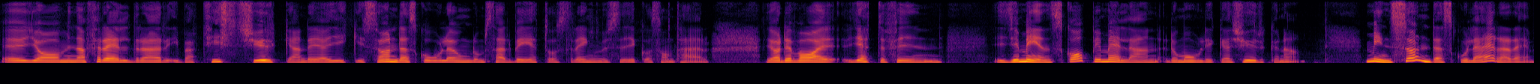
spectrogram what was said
eh, jag jag mina föräldrar i baptistkyrkan där jag gick i söndagsskola, ungdomsarbete och strängmusik och sånt här. Ja, det var jättefin gemenskap emellan de olika kyrkorna. Min söndagsskollärare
